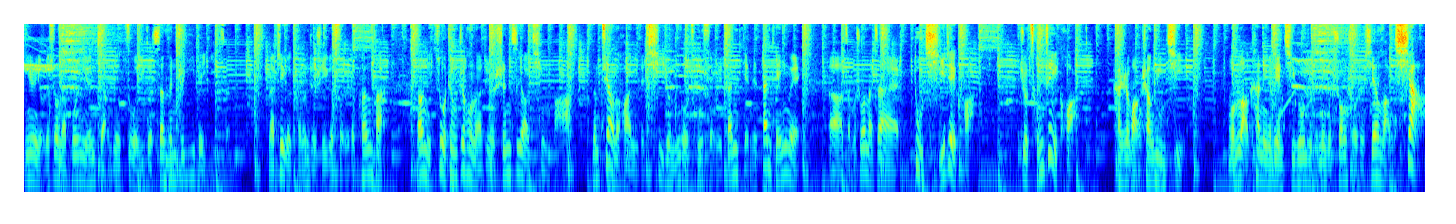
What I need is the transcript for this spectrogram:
因为有的时候呢，播音员讲究坐一个三分之一的椅子。那这个可能只是一个所谓的宽泛，然后你坐正之后呢，这个身姿要挺拔。那么这样的话，你的气就能够从所谓丹田，这丹田因为，呃，怎么说呢，在肚脐这块儿，就从这块儿开始往上运气。我们老看那个练气功，就是那个双手是先往下，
